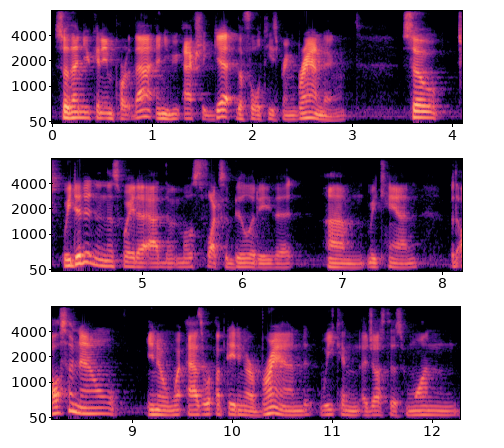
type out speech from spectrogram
So then you can import that and you actually get the full Teespring branding. So we did it in this way to add the most flexibility that um, we can. But also now, you know, as we're updating our brand, we can adjust this one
